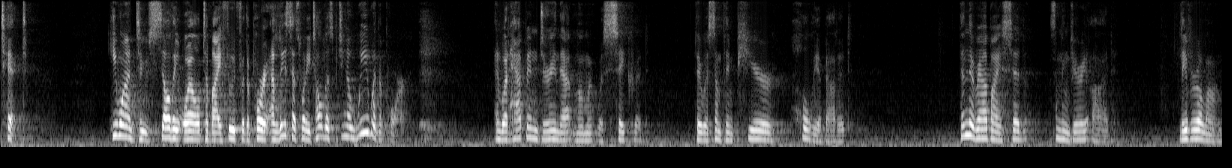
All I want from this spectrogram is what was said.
ticked. He wanted to sell the oil to buy food for the poor. At least that's what he told us. But you know, we were the poor. And what happened during that moment was sacred. There was something pure, holy about it. Then the rabbi said something very odd Leave her alone.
